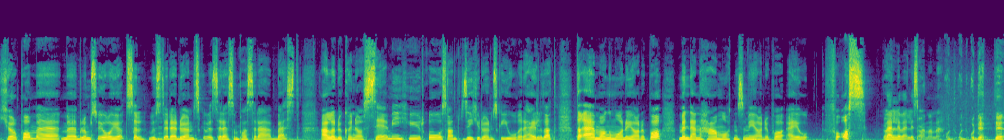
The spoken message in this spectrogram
kjør på med, med blomsterjord og gjødsel hvis det er det du ønsker, hvis det er det som passer deg best. Eller du kan gjøre semihydro, sant? hvis ikke du ønsker jord i det hele tatt. Det er mange måter å gjøre det på, men denne her måten som vi gjør det på, er jo for oss veldig, veldig spennende. Ja. Og, og, og dette,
